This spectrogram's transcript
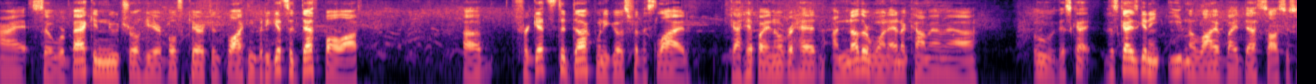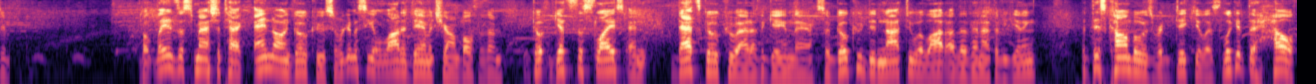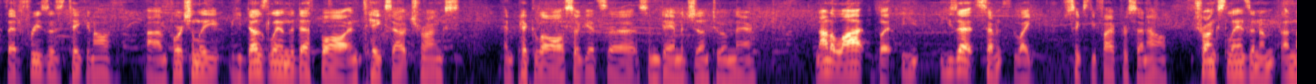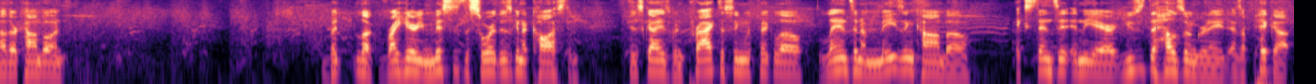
Alright, so we're back in neutral here. Both characters blocking, but he gets a death ball off. Uh, forgets to duck when he goes for the slide. got hit by an overhead, another one, and a Kamehameha. Ooh, this guy, this guy's getting eaten alive by Death Saucers here. But lands a smash attack and on Goku, so we're to see a lot of damage here on both of them. Go gets the slice, and that's Goku out of the game there. So Goku did not do a lot other than at the beginning. But this combo is ridiculous. Look at the health that Frieza's taken off. Uh, unfortunately, he does land the Death Ball and takes out Trunks. And Piccolo also gets uh, some damage done to him there. Not a lot, but he, he's at seven, like 65% health. Trunks lands in a, another combo and but look, right here, he misses the sword. This is going to cost him. This guy has been practicing with Piccolo, lands an amazing combo, extends it in the air, uses the Hellzone grenade as a pickup,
